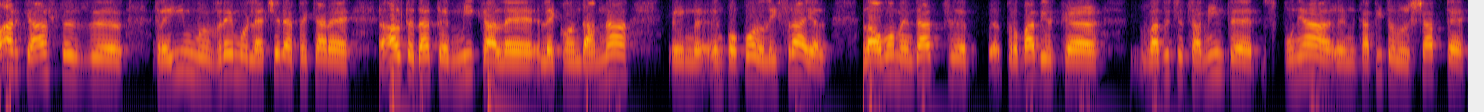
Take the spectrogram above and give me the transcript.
Parcă astăzi uh, trăim vremurile acelea pe care altădată Mica le, le condamna în, în poporul Israel. La un moment dat, uh, probabil că vă aduceți aminte, spunea în capitolul 7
